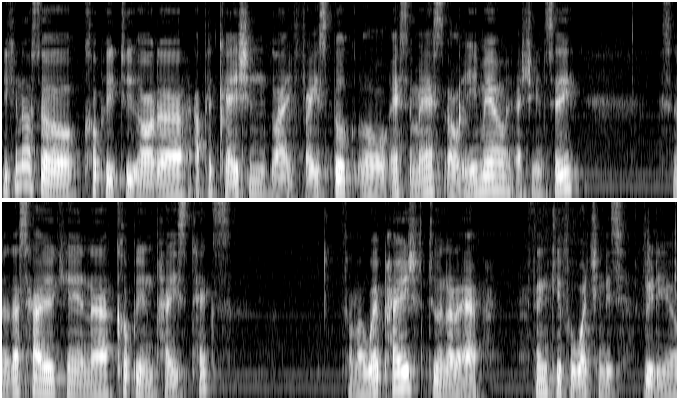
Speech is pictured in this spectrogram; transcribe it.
You can also copy to other applications like Facebook or SMS or email as you can see. So that's how you can uh, copy and paste text from a web page to another app. Thank you for watching this video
